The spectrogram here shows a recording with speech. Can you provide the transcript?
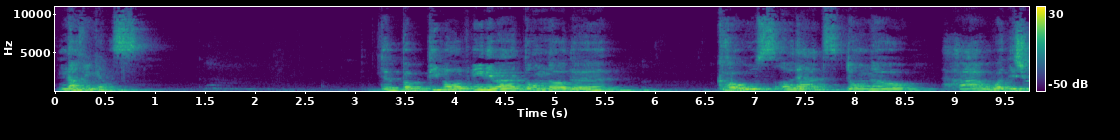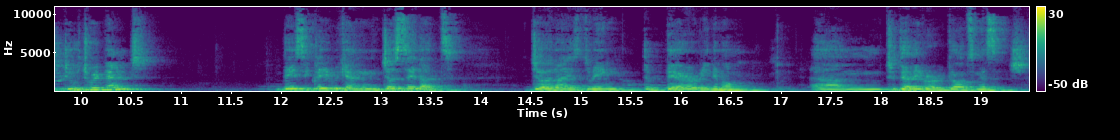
Nothing else. The people of Nineveh don't know the cause of that, don't know how, what they should do to repent. Basically, we can just say that Jonah is doing the bare minimum um, to deliver God's message.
